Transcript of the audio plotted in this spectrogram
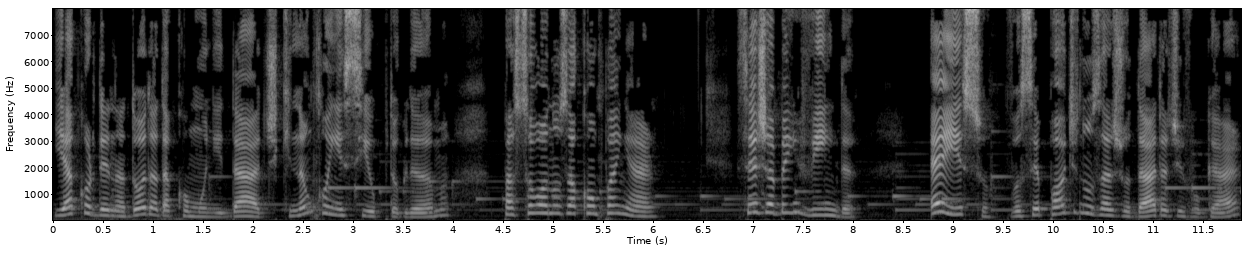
e a coordenadora da comunidade, que não conhecia o programa, passou a nos acompanhar. Seja bem-vinda. É isso, você pode nos ajudar a divulgar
